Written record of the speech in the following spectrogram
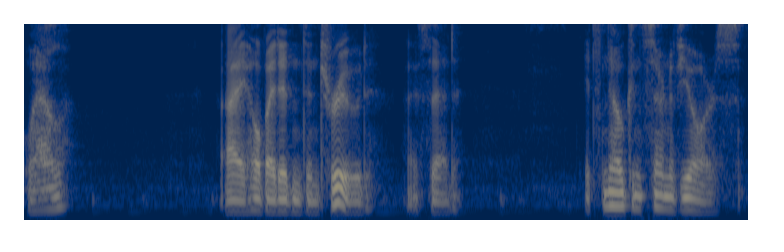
Well? I hope I didn't intrude, I said. It's no concern of yours.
